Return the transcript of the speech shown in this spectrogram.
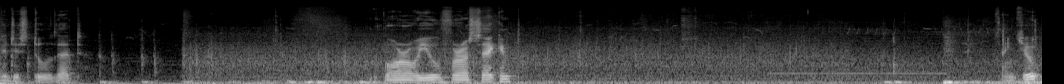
We just do that. Borrow you for a second. Thank you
